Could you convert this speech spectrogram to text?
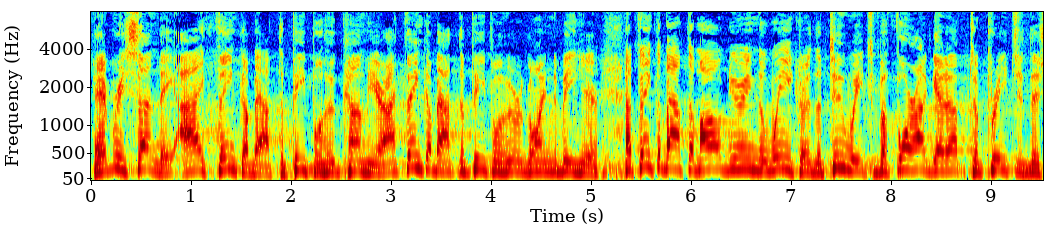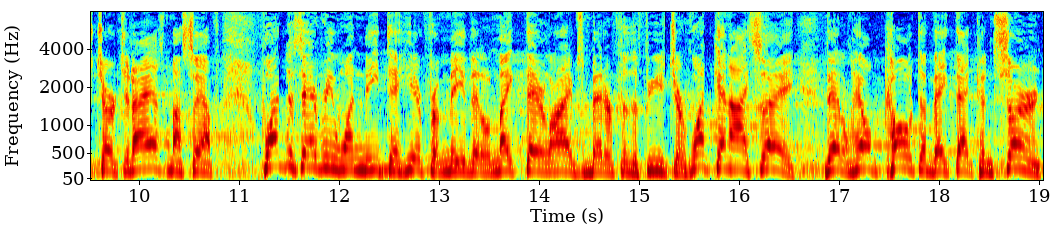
Every Sunday, I think about the people who come here. I think about the people who are going to be here. I think about them all during the week or the two weeks before I get up to preach at this church. And I ask myself, what does everyone need to hear from me that'll make their lives better for the future? What can I say that'll help cultivate that concern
